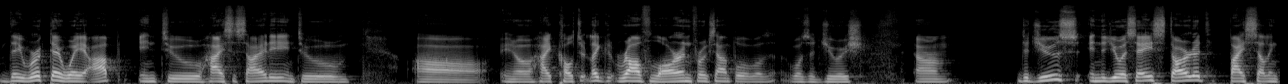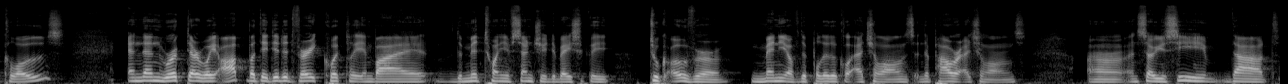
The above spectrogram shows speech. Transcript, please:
they worked their way up into high society, into uh, you know high culture. Like Ralph Lauren, for example, was was a Jewish. Um, the Jews in the USA started by selling clothes and then worked their way up, but they did it very quickly. And by the mid 20th century, they basically took over many of the political echelons and the power echelons. Uh, and so you see that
